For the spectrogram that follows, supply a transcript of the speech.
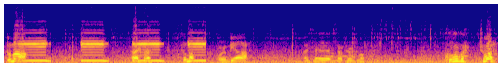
郑大，哎哎，郑大，我是别啊，哎下下车吃，快快快，吃饭了。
